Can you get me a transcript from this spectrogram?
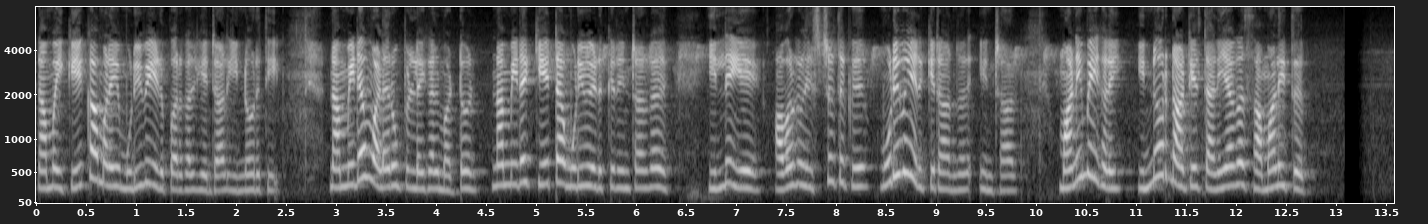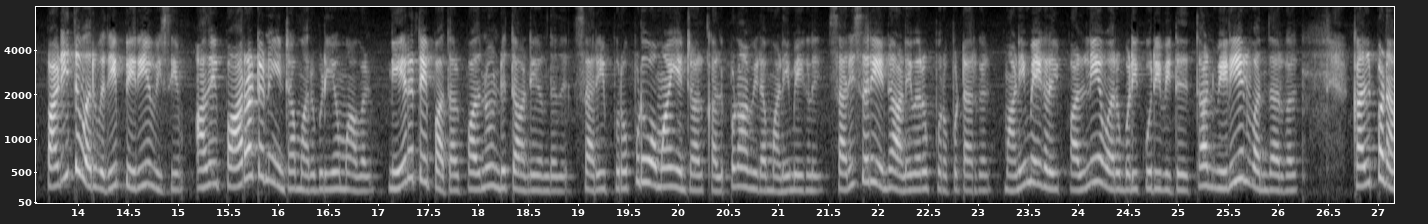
நம்மை கேட்காமலே முடிவு எடுப்பார்கள் என்றால் இன்னொருத்தி. நம்மிடம் வளரும் பிள்ளைகள் மட்டும் நம்மிடம் கேட்டால் முடிவு எடுக்கின்றார்கள் இல்லையே அவர்கள் இஷ்டத்துக்கு முடிவு எடுக்கிறார்கள் என்றால் மணிமேகலை இன்னொரு நாட்டில் தனியாக சமாளித்து படித்து வருவதே பெரிய விஷயம். அதை பாராட்டணும் என்றால் மறுபடியும் அவள். நேரத்தை பார்த்தால் பதினொன்று தாண்டி இருந்தது. சரி புறப்படுவோமா என்றால் கல்பனாவிடம் மணிமேகலை. சரி சரி என்று அனைவரும் புறப்பட்டார்கள். மணிமேகலை பழனியை வரும்படி கூறிவிட்டு தான் வெளியில் வந்தார்கள். கல்பனா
